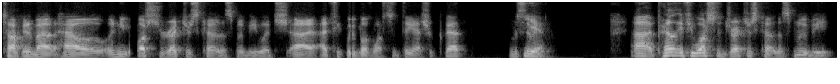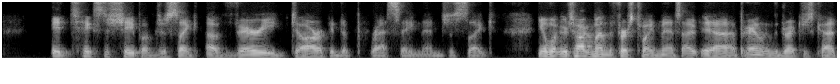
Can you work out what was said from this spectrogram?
talking about how when you watch the director's cut of this movie, which uh, I think we both watched the theatrical cut. Assuming. Uh, apparently, if you watch the director's cut of this movie, it takes the shape of just like a very dark and depressing and just like you know what you're talking about in the first 20 minutes. I, yeah, apparently the director's cut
